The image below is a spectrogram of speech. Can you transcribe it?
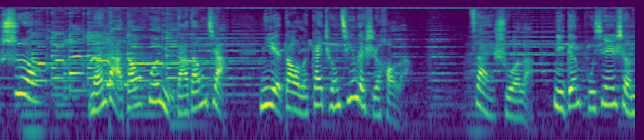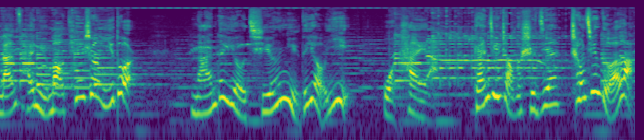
是啊，男大当婚，女大当嫁。你也到了该成亲的时候了。再说了，你跟蒲先生男才女貌，天生一对儿，男的有情，女的有意。我看呀，赶紧找个时间成亲得了。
